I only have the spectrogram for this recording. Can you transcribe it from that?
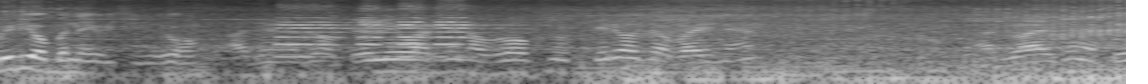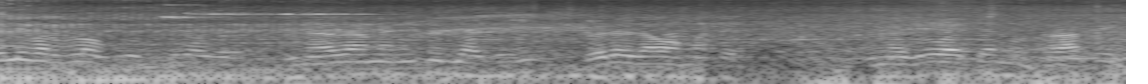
વીડિયો બનાવી છીએ, જો. આજે પહેલી વાર છે ને બ્લોગ શૂટ કર્યો છે ભાઈને. આજ ભાઈ છે ને, પહેલી વાર વ્લોગ શૂટ કર્યો છે. અને હવે અમે નીકળી ગયા છીએ ઘરે જવા માટે. અને જો અત્યારનું ટ્રાફિક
